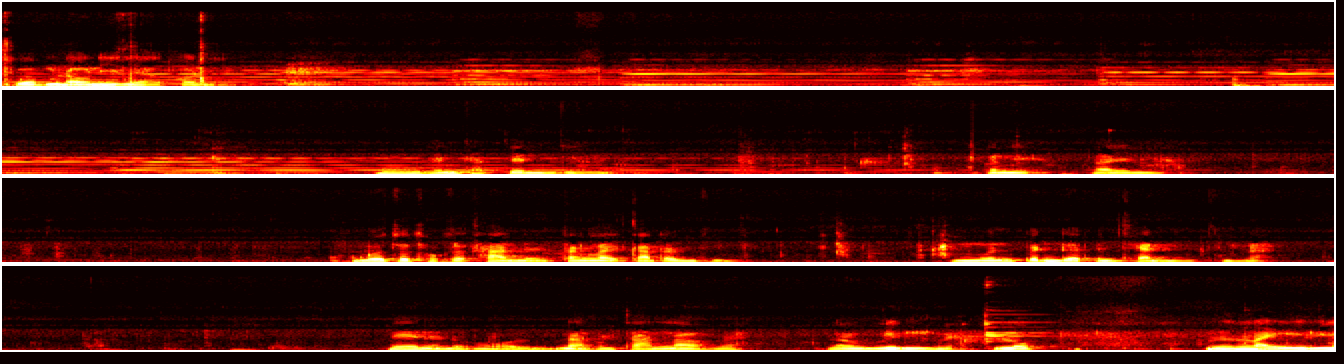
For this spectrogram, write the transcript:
เผื่อมันเอานี่แล้วก่อนเห็นชัดเจนจริงกันนี่ไรเมื่อจะถกสะท้านตั้งไรกัดเอาจริงเหมือนเป็นเดือดเป็นแค่นจริงนะ นี่นะโอ้น่าสงสารเล่าไหมเล่าวิ่งไหลบนั่นอะไรดี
